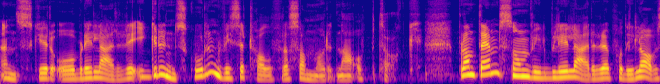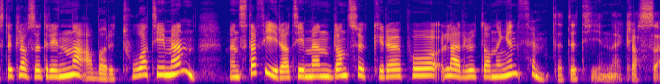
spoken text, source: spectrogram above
ønsker å bli lærere i grunnskolen, viser tall fra Samordna opptak. Blant dem som vil bli lærere på de laveste klassetrinnene, er bare to av ti menn, mens det er fire av ti menn blant søkere på lærerutdanningen femte til tiende klasse.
